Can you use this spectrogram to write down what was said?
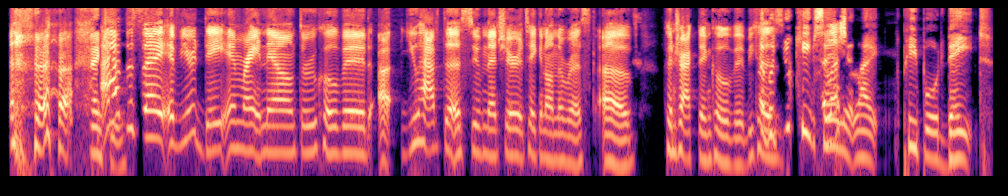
I you. have to say, if you're dating right now through COVID, uh, you have to assume that you're taking on the risk of contracting COVID because Yeah, but you keep saying it like people date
